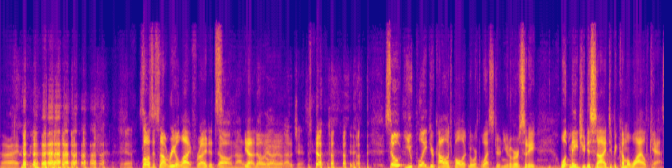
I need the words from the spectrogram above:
All right. Yeah. As long as it's not real life, right? It's No, not a, Yeah, not no, at yeah, yeah. not a chance. So you played your college ball at Northwestern University. What made you decide to become a Wildcat?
